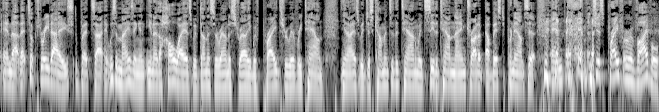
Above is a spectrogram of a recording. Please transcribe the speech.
and uh, that took three days. But uh, it was amazing, and you know the whole way as we've done this around Australia, we've prayed through every town. You know, as we'd just come into the town, we'd see the town name, try to our best to pronounce it, and, and just pray for revival.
